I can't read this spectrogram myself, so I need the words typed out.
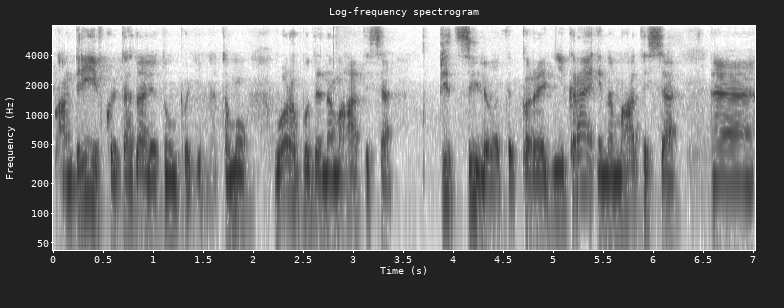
Андріївку і так далі, і тому подібне. Тому ворог буде намагатися підсилювати передній край і намагатися е,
